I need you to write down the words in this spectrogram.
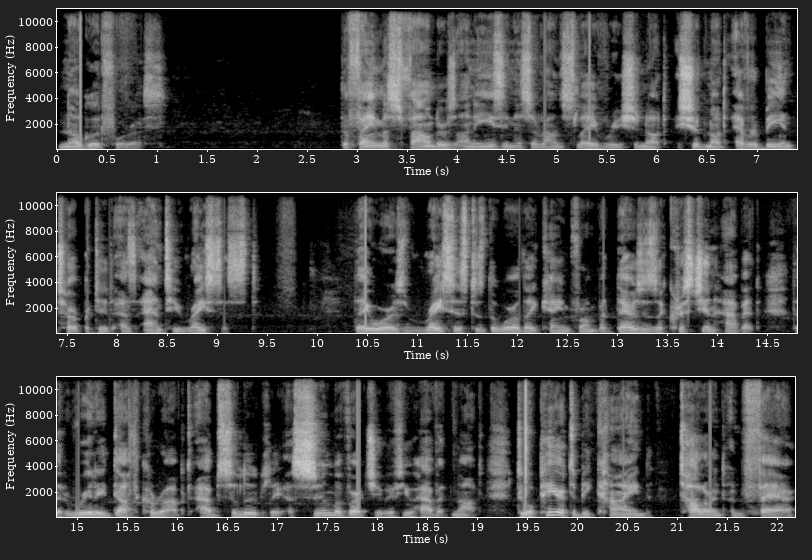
no good for us. The famous founders' uneasiness around slavery should not, should not ever be interpreted as anti racist. They were as racist as the world they came from, but theirs is a Christian habit that really doth corrupt. Absolutely. Assume a virtue if you have it not. To appear to be kind, tolerant, and fair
